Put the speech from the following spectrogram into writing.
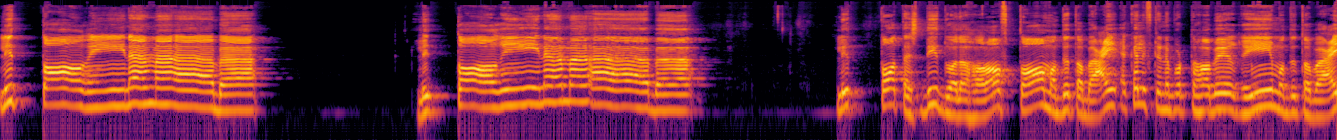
للطاغين مآبا للطاغين مآبا للط تشديد ولا হরফ ত মধ্যে তবাই একালিফ টেনে পড়তে হবে গি মধ্যে তবাই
